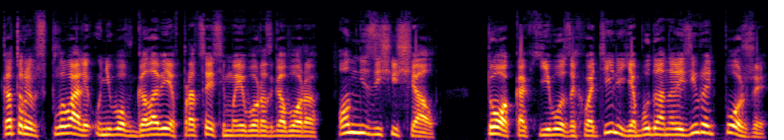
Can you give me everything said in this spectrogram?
которые всплывали у него в голове в процессе моего разговора, он не защищал. То, как его захватили, я буду анализировать позже.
